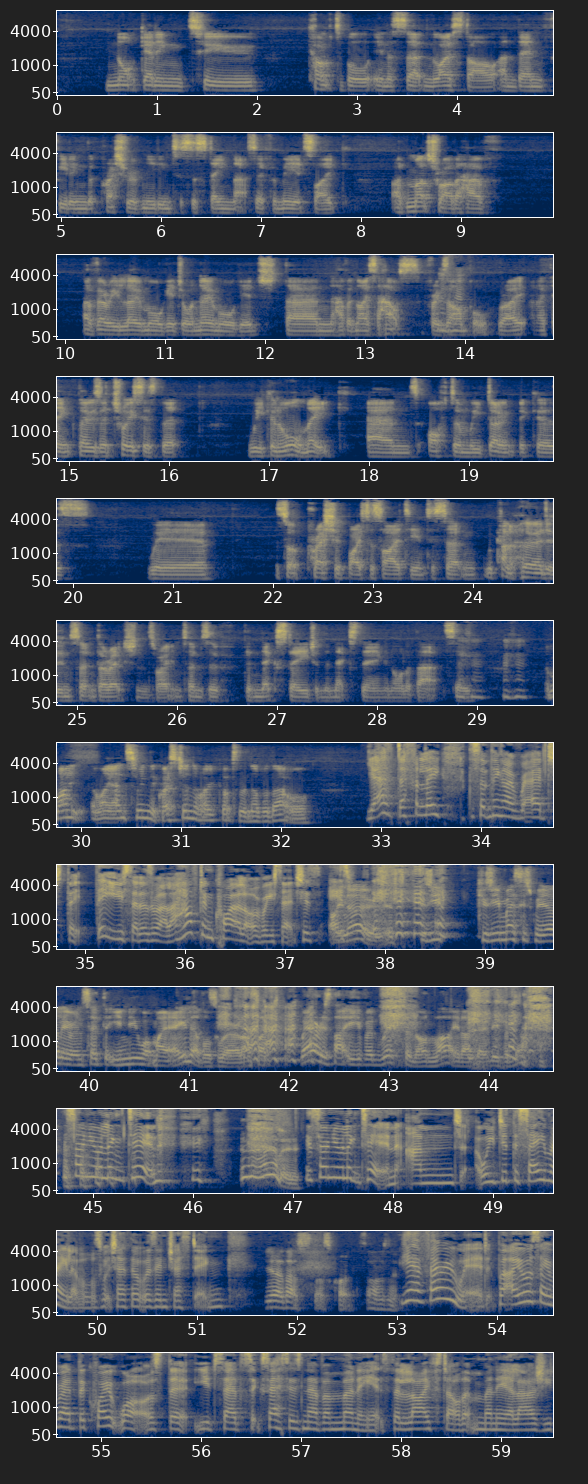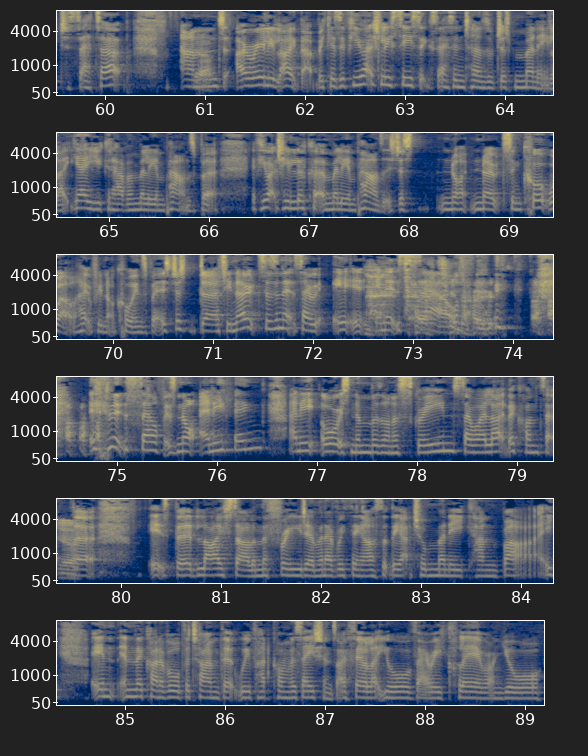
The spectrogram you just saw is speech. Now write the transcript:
not getting too comfortable in a certain lifestyle and then feeling the pressure of needing to sustain that. So for me, it's like I'd much rather have a very low mortgage or no mortgage than have a nicer house, for mm-hmm. example, mm-hmm. right? And I think those are choices that we can all make, and often we don't because we're sort of pressured by society into certain we're kind of herded in certain directions right in terms of the next stage and the next thing and all of that so mm-hmm, mm-hmm. am i am i answering the question have i got to the nub of that or yeah, definitely. There's something I read that, that you said as well. I have done quite a lot of research. It's, it's I know because you because you messaged me earlier and said that you knew what my A levels were, and I was like, where is that even written online? I don't even know. it's on your LinkedIn. really? It's on your LinkedIn, and we did the same A levels, which I thought was interesting. Yeah, that's that's quite bizarre, isn't it? Yeah, very weird. But I also read the quote was that you'd said success is never money; it's the lifestyle that money allows you to set up. And yeah. I really like that because if you actually see success in terms of just money, like yeah, you could have a million pounds, but if you actually look at a million pounds, it's just no- notes and co- well, hopefully not coins, but it's just dirty notes, isn't it? So it, it, in itself, in itself, it's not anything, any or it's numbers on a screen. So I like the concept yeah. that it's the lifestyle and the freedom and everything else that the actual money can buy. In, in the kind of all the time that we've had conversations, I feel like you're very clear on your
